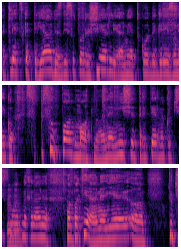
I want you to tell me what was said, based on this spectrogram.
atletska triada, zdaj so to razširili, tako da gre za neko subpodmotno, ne, ni še tretirano kot čisto motna mhm. hrana, ampak je, ne, je uh, tudi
